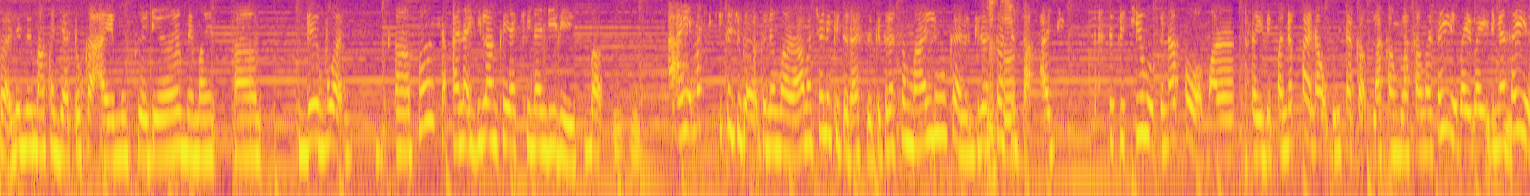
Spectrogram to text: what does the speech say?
Sebab dia memang akan jatuhkan air muka dia, memang uh, dia buat uh, apa anak hilang keyakinan diri. Sebab Mhm. akhir masa kita juga kena marah. Macam mana kita rasa? Kita rasa malu kan? Kita rasa Betul. macam tak adil. Kita rasa kecewa. Kenapa awak marah saya depan-depan? Awak boleh cakap belakang-belakang dengan saya baik-baik dengan saya.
